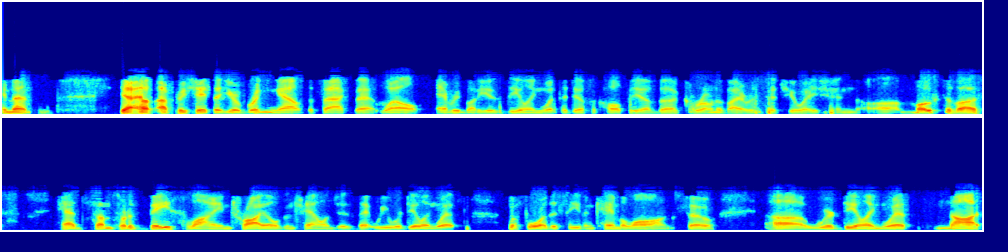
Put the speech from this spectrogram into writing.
Amen. Yeah, I appreciate that you're bringing out the fact that, while everybody is dealing with the difficulty of the coronavirus situation. Uh, most of us had some sort of baseline trials and challenges that we were dealing with before this even came along. So uh, we're dealing with not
